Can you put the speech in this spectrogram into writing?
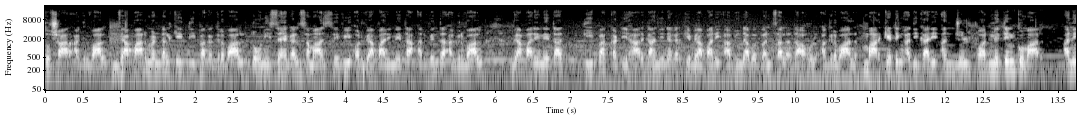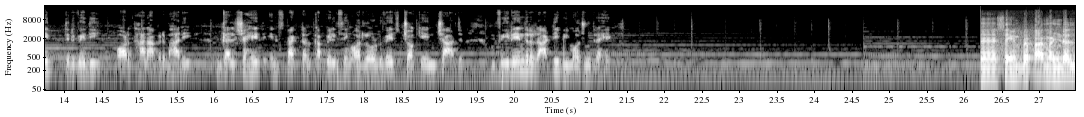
तुषार अग्रवाल, व्यापार मंडल के दीपक अग्रवाल, टोनी सहगल समाज सेवी और व्यापारी नेता अरविंद अग्रवाल, व्यापारी नेता दीपक कटिहार, गांधीनगर के व्यापारी अभिनव बंसल राहुल अग्रवाल, मार्केटिंग अधिकारी अंजुल और नितिन कुमार, अनित त्रिवेदी और थाना प्रभारी, गल शहीद इंस्पेक्टर कपिल सिंह और रोडवेज़ चौकी इंचार्ज वीरेंद्र राठी भी मौजूद रहे। संयुक्त व्यापार मंडल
